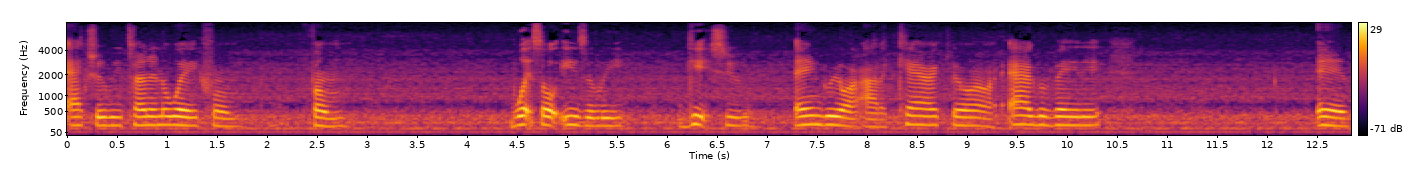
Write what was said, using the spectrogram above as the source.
actually turning away from from what so easily gets you angry or out of character or aggravated and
